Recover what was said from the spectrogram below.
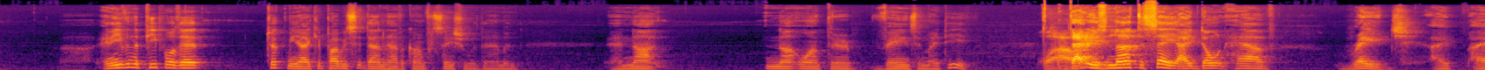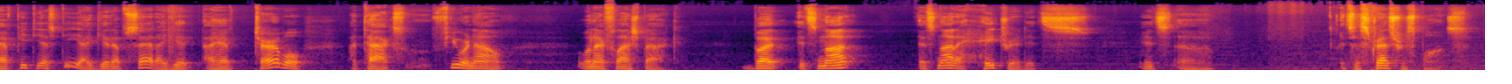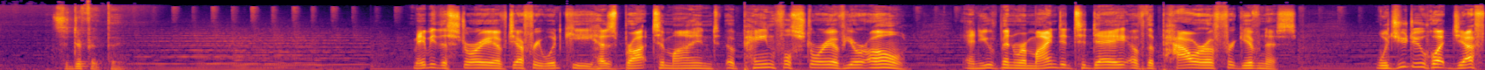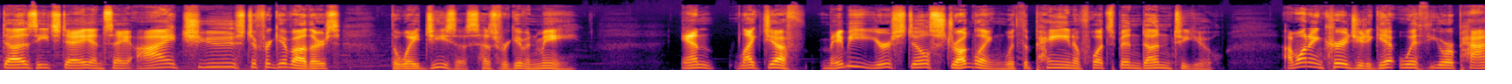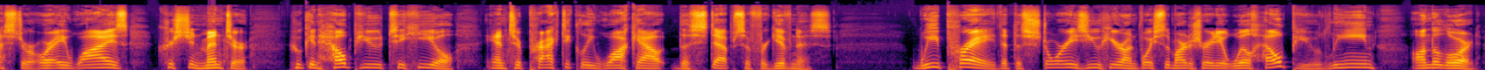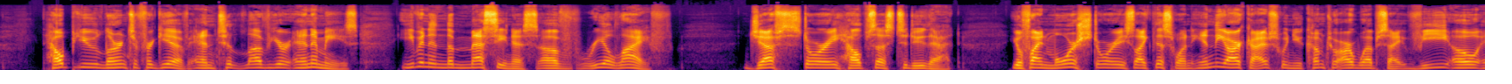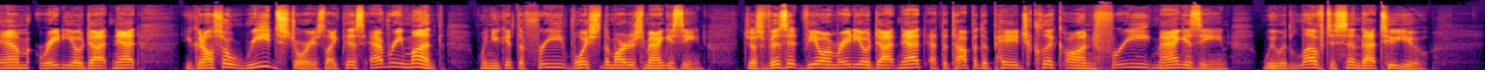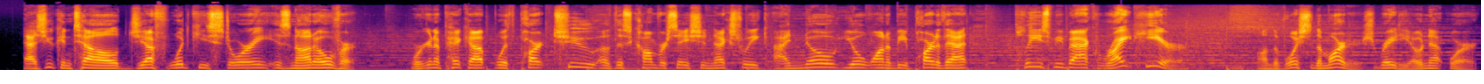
Uh, and even the people that took me, I could probably sit down and have a conversation with them, and and not not want their veins in my teeth. Wow. That is not to say I don't have rage. I, I have PTSD. I get upset. I get I have terrible attacks, fewer now, when I flash back. But it's not it's not a hatred. It's it's a, it's a stress response. It's a different thing. Maybe the story of Jeffrey Woodke has brought to mind a painful story of your own, and you've been reminded today of the power of forgiveness. Would you do what Jeff does each day and say, I choose to forgive others the way Jesus has forgiven me? And like Jeff, maybe you're still struggling with the pain of what's been done to you. I want to encourage you to get with your pastor or a wise Christian mentor who can help you to heal and to practically walk out the steps of forgiveness. We pray that the stories you hear on Voice of the Martyrs Radio will help you lean on the Lord, help you learn to forgive and to love your enemies, even in the messiness of real life. Jeff's story helps us to do that. You'll find more stories like this one in the archives when you come to our website, vomradio.net. You can also read stories like this every month when you get the free Voice of the Martyrs magazine. Just visit vomradio.net. At the top of the page, click on Free Magazine. We would love to send that to you. As you can tell, Jeff Woodke's story is not over. We're going to pick up with part two of this conversation next week. I know you'll want to be part of that. Please be back right here on the Voice of the Martyrs Radio Network.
